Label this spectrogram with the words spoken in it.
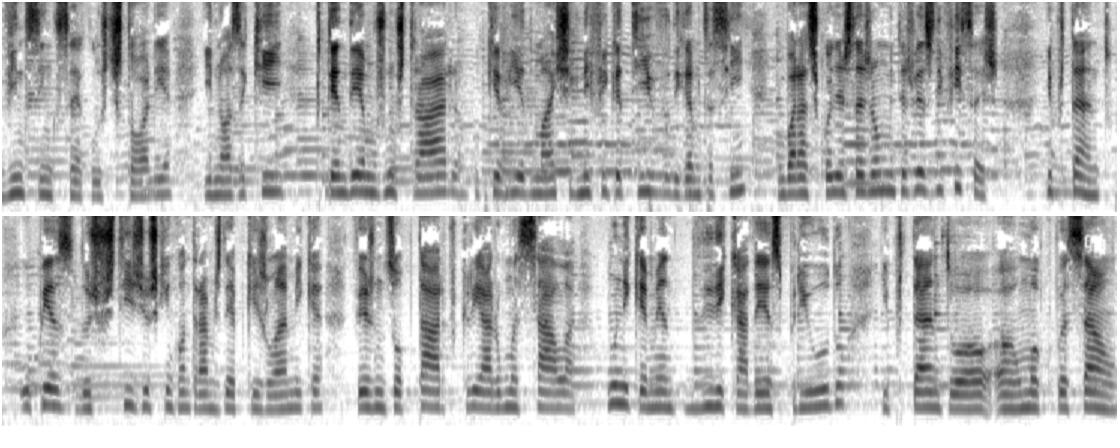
25 eh, séculos de história e nós aqui pretendemos mostrar o que havia de mais significativo, digamos assim, embora as escolhas sejam muitas vezes difíceis. E, portanto, o peso dos vestígios que encontramos da época islâmica fez-nos optar por criar uma sala unicamente dedicada a esse período e, portanto, a, uma ocupação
